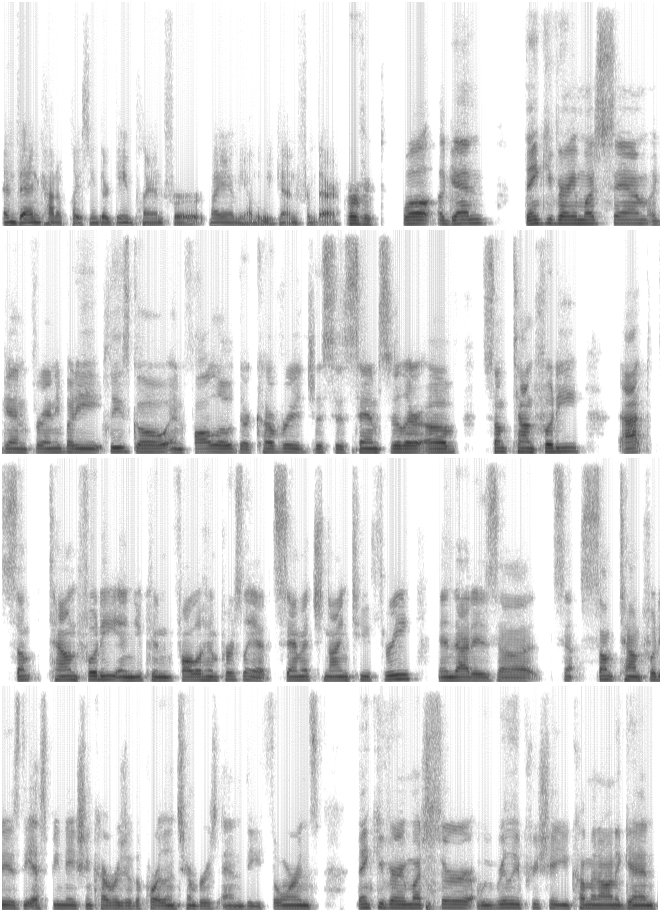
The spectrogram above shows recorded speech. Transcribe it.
and then kind of placing their game plan for Miami on the weekend from there. Perfect. Well, again, thank you very much, Sam. Again, for anybody, please go and follow their coverage. This is Sam Spiller of Stumptown Footy at Stumptown Footy, and you can follow him personally at Samich923. And that is uh Stumptown Footy is the SB Nation coverage of the Portland Timbers and the Thorns. Thank you very much, sir. We really appreciate you coming on again.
